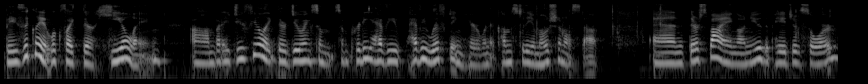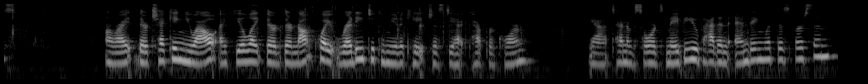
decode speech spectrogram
basically, it looks like they're healing um, but I do feel like they're doing some some pretty heavy heavy lifting here when it comes to the emotional stuff, and they're spying on you. The Page of Swords. All right, they're checking you out. I feel like they're they're not quite ready to communicate just yet, Capricorn. Yeah, Ten of Swords. Maybe you've had an ending with this person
